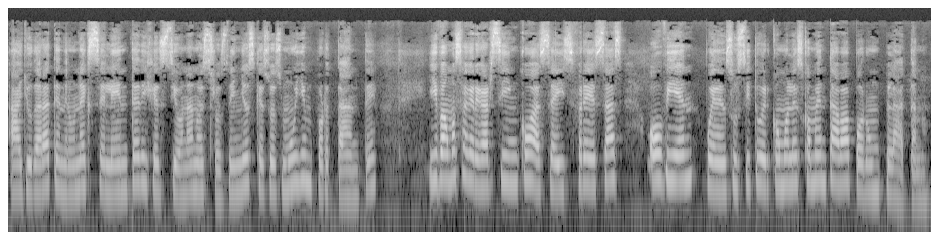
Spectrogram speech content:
ayudar a tener una excelente digestión a nuestros niños, que eso es muy importante. Y vamos a agregar 5 a 6 fresas o bien pueden sustituir, como les comentaba, por un plátano.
